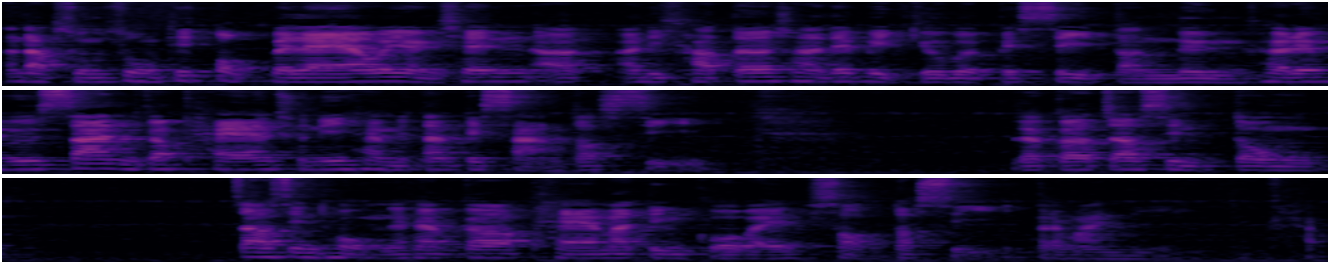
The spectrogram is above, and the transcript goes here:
อันดับสูงๆที่ตกไปแล้ว อย่างเช่นอดีคาร์เตอร์ชนะเดวิดกิลเบิร์ตไป 4 ต่อ1คาร์เรนวิลสันก็แพ้ชนี่แฮมิลตันไป 3 ต่อ 4 แล้วก็เจ้าซินตงเจ้าซินถงนะครับ ก็แพ้มาติงโกไป 2 ต่อ 4 ประมาณนี้นะครับ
